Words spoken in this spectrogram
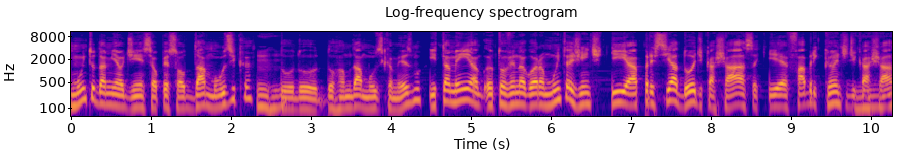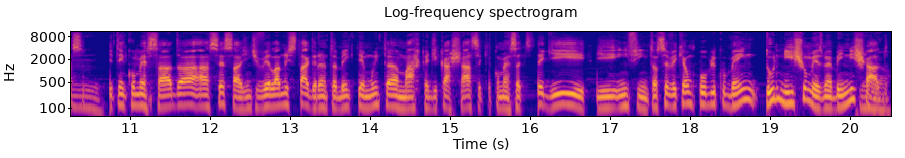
muito da minha audiência é o pessoal da música, uhum. do, do, do, ramo da música mesmo, e também eu tô vendo agora muita gente que é apreciador de cachaça, que é fabricante de cachaça, uhum. que tem começado a, a acessar. A gente vê lá no Instagram também que tem muita marca de cachaça que começa a te seguir, e enfim. Então você vê que é um público bem do nicho mesmo, é bem nichado.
